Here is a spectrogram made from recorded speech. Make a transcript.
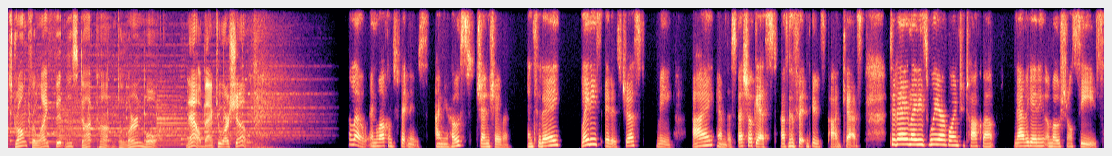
strongforlifefitness.com to learn more. Now back to our show. Hello, and welcome to Fit News. I'm your host, Jen Shaver. And today, ladies, it is just me. I am the special guest of the Fit News podcast. Today, ladies, we are going to talk about navigating emotional seas,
